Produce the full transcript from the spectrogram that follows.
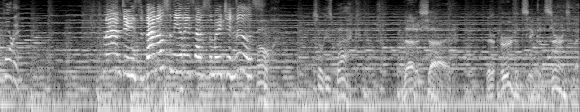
Reporting. Commanders, Vanos and the others have some urgent news. Oh, so he's back. That aside, their urgency concerns me.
